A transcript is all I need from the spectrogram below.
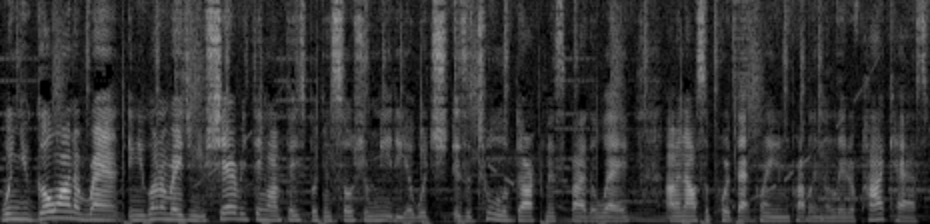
when you go on a rant and you go on a rage and you share everything on facebook and social media which is a tool of darkness by the way um, and i'll support that claim probably in a later podcast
